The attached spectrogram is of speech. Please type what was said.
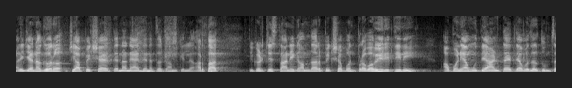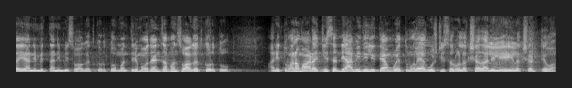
आणि ज्यांना घरची अपेक्षा आहे त्यांना न्याय देण्याचं काम केलं. अर्थात तिकडचे स्थानिक आमदारपेक्षा पण प्रभावी रीतीने आपण या मुद्दे आणताय त्याबद्दल तुमचाही या निमित्ताने मी स्वागत करतो. मंत्री महोदयांचं पण स्वागत करतो. आणि तुम्हाला म्हाडाची संधी आम्ही दिली त्यामुळे तुम्हाला या गोष्टी सर्व लक्षात आलेली आहे हे लक्षात ठेवा.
